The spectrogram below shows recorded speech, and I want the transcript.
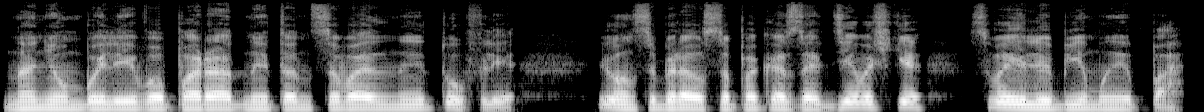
На нем были его парадные танцевальные туфли, и он собирался показать девочке свои любимые па.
